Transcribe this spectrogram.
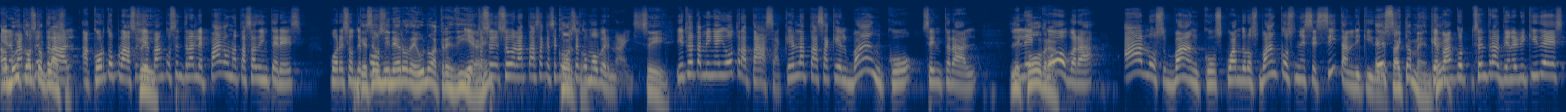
A en el muy Banco corto Central, plazo. a corto plazo, Sí. y el Banco Central le paga una tasa de interés por esos que ese es depósitos. un dinero de uno a tres y días. entonces ¿eh? eso es la tasa que se conoce como overnight. Sí. Y entonces también hay otra tasa, que es la tasa que el Banco Central Le le, cobra. cobra. A los bancos cuando los bancos necesitan liquidez. Exactamente. Que el Banco Central tiene liquidez,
